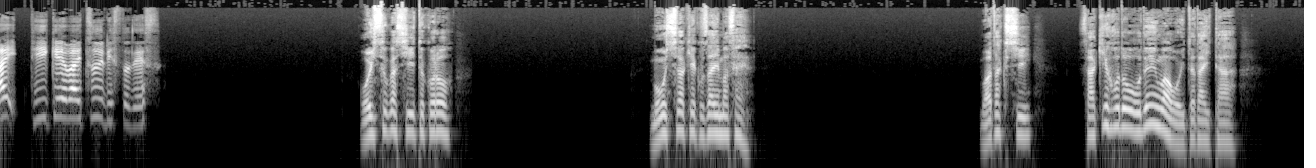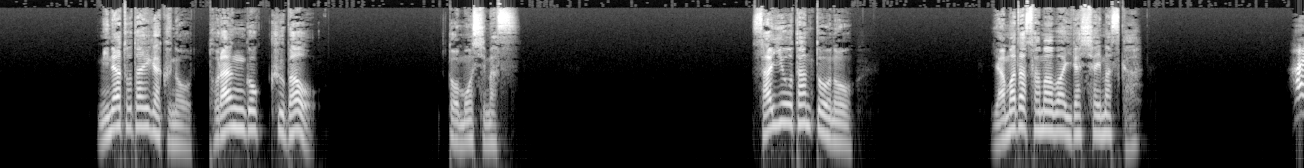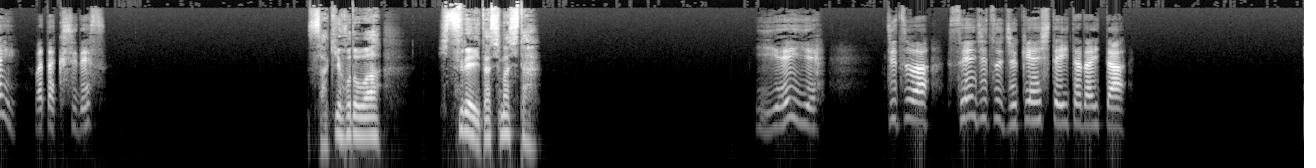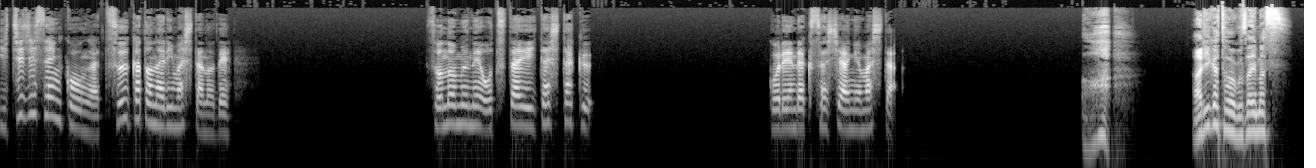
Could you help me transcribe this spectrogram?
はい TKY ツーリストですお忙しいところ、申し訳ございません。私、先ほどお電話をいただいた、港大学のトランゴック・バオと申します。採用担当の山田様はいらっしゃいますか？はい、私です。先ほどは失礼いたしました。いえいえ、実は先日受験していただいた一次選考が通過となりましたので、その旨お伝えいたしたく、ご連絡差し上げました。あ、ありがとうございます。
